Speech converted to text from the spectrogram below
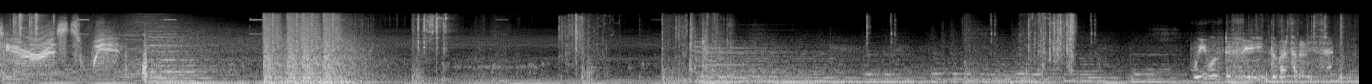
Terrorists win. We will defeat the mercenaries.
